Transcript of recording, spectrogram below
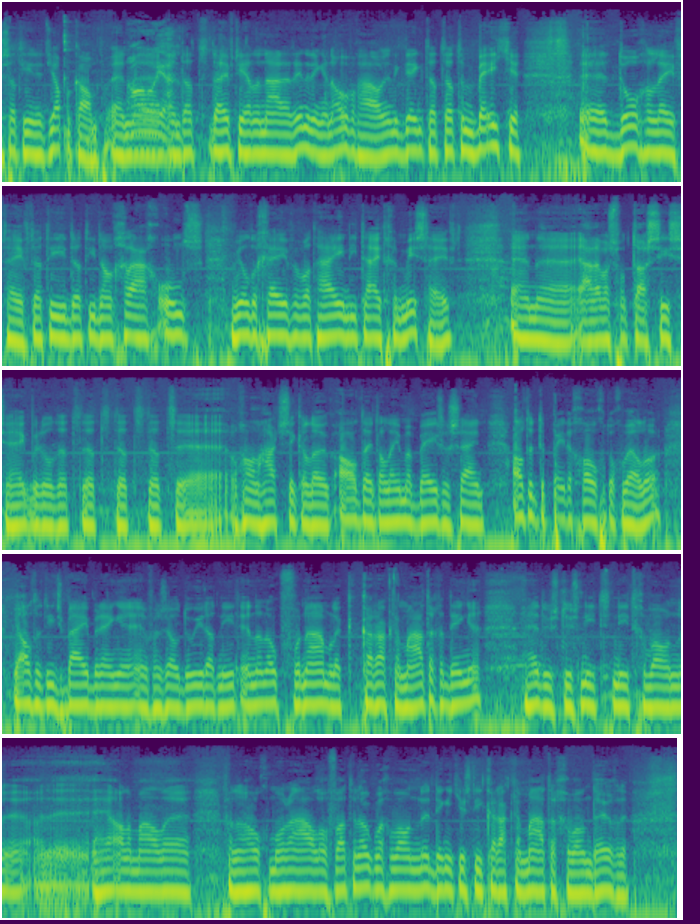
zat hij in het Jappenkamp. En, Oh, ja. en dat, daar heeft hij hele nare herinneringen aan overgehouden. En ik denk dat dat een beetje doorgeleefd heeft. Dat hij, dat hij dan graag ons wilde geven wat hij in die tijd gemist heeft. En ja, dat was fantastisch. Ik bedoel, dat, dat, dat, dat gewoon hartstikke leuk. Altijd alleen maar bezig zijn. Altijd de pedagoog toch wel hoor. Je altijd iets bijbrengen en van zo doe je dat niet. En dan ook voornamelijk karaktermatige dingen. Dus, dus niet, niet gewoon eh, eh, allemaal eh, van een hoog moraal of wat dan ook. Maar gewoon dingetjes die karaktermatig gewoon deugden.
